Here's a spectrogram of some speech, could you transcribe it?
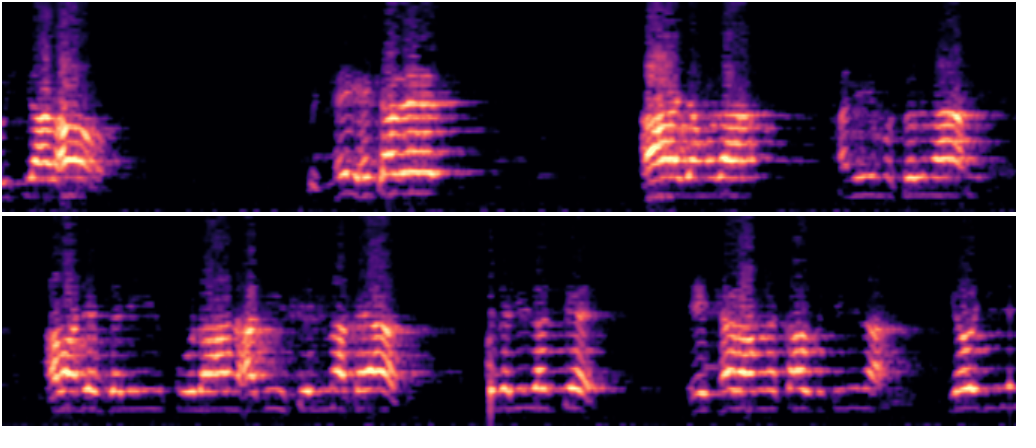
খুশিয়ার হও। তো সেই হিসাবে আজ আমরা হানি মুসলমান, আমাদের দলিল, কোরআন, হাদিস খেয়াল দলিল হচ্ছে, এছাড়া আমরা কাউকে চিনি না। কেউ যদি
